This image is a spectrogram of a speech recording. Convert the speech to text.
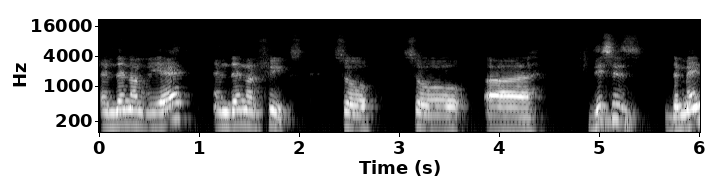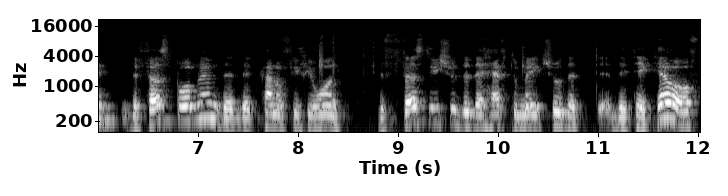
and then I'll react and then I'll fix. So so uh, this is the main the first problem that the kind of if you want the first issue that they have to make sure that they take care of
